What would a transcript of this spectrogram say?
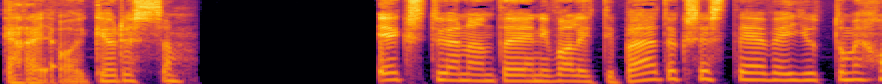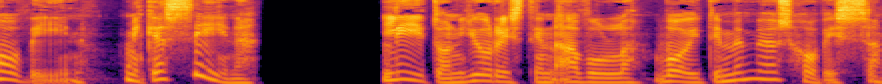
käräjäoikeudessa. Ex-työnantajani valitti päätöksestä ja vei juttumme hoviin. Mikä siinä? Liiton juristin avulla voitimme myös hovissa.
